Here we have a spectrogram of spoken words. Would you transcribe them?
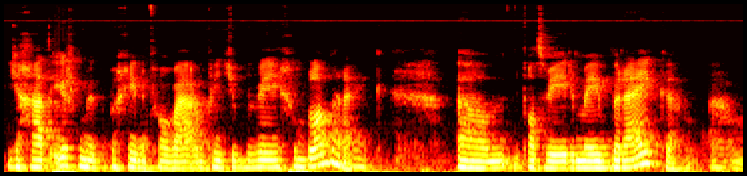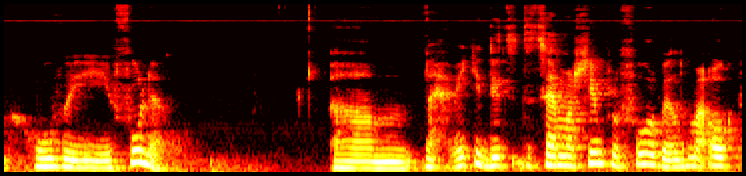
je, gaat eerst met beginnen van waarom vind je bewegen belangrijk? Um, wat wil je ermee bereiken? Um, hoe wil je je voelen? Um, nou weet je, dit, dit zijn maar simpele voorbeelden, maar ook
